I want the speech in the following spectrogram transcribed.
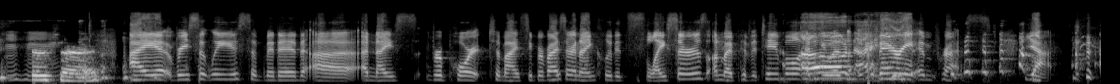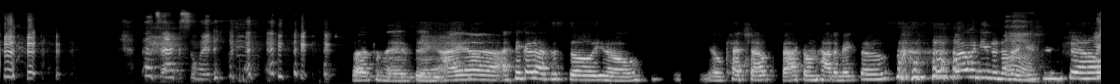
Mm-hmm. For sure. I recently submitted uh, a nice report to my supervisor and I included slicers on my pivot table and oh, he was nice. very impressed. yeah. That's excellent. That's amazing. I uh, I think I'd have to still, you know, you know, catch up back on how to make those. I would need another uh, YouTube channel.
